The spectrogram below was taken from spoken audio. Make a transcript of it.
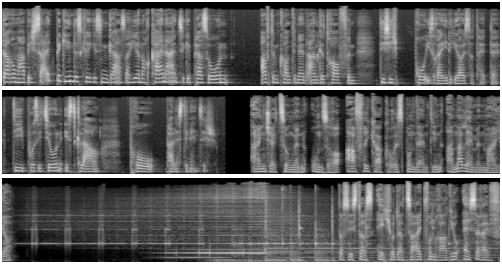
darum habe ich seit Beginn des Krieges in Gaza hier noch keine einzige Person auf dem Kontinent angetroffen, die sich pro-Israeli geäußert hätte. Die Position ist klar pro-palästinensisch. Einschätzungen unserer Afrika-Korrespondentin Anna Lemmenmeier. Das ist das Echo der Zeit von Radio SRF.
